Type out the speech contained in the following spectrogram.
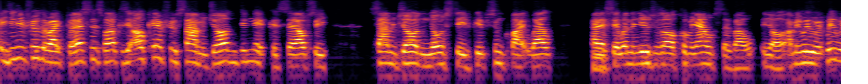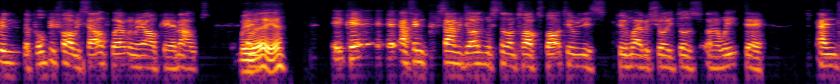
he did it through the right person as well because it all came through Simon Jordan, didn't it? Because uh, obviously Sam Jordan knows Steve Gibson quite well. And I say when the news was all coming out about, you know, I mean, we were we were in the pub before ourselves, weren't we? When it all came out. We were, yeah. It, it, I think Simon Jordan was still on Talk Sport doing his doing whatever show he does on a weekday, and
